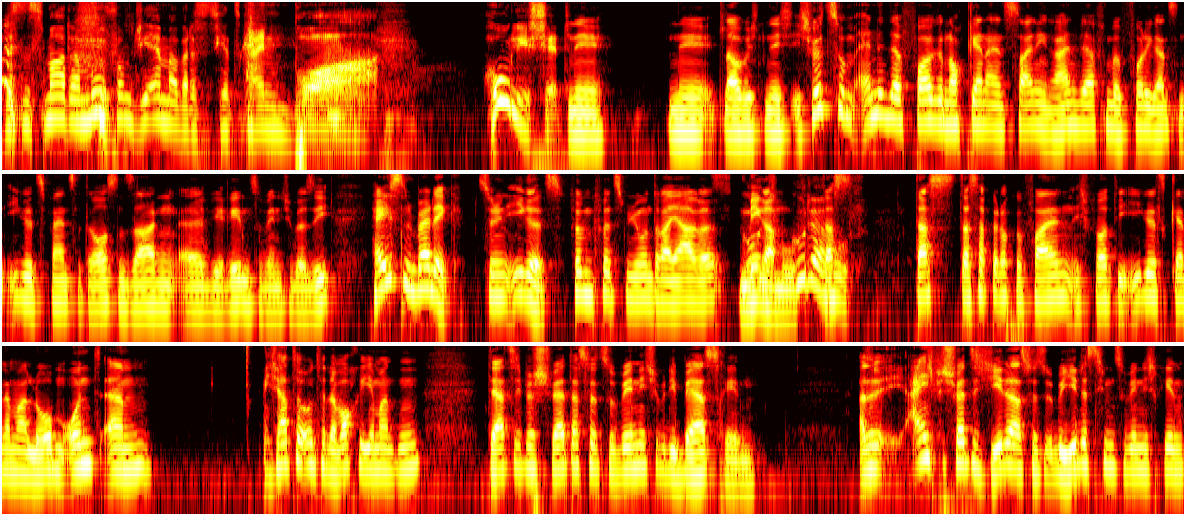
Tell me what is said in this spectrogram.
Das ist ein smarter Move vom GM, aber das ist jetzt kein boah. Holy shit. Nee, nee, glaube ich nicht. Ich würde zum Ende der Folge noch gerne ein Signing reinwerfen, bevor die ganzen Eagles-Fans da draußen sagen, äh, wir reden zu wenig über sie. Hasten Reddick zu den Eagles, 45 Millionen, drei Jahre, mega Move. guter das, Move. Das, das hat mir noch gefallen. Ich wollte die Eagles gerne mal loben. Und ähm, ich hatte unter der Woche jemanden, der hat sich beschwert, dass wir zu wenig über die Bears reden. Also eigentlich beschwert sich jeder, dass wir über jedes Team zu wenig reden.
